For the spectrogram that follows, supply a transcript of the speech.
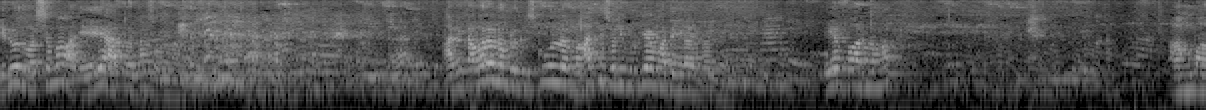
இருபது வருஷமா அதே ஆப்பிள் தான் சொல்றாங்க. அது தவிர நம்மளுக்கு ஸ்கூல்ல மாத்தி சொல்லி கொடுக்கவே மாட்டேங்கிறாங்க. ஏ ஃபார்னமா அம்மா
